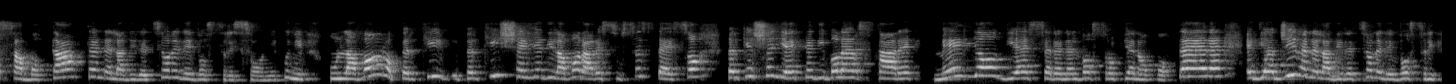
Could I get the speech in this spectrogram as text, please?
autosabotate nella direzione dei vostri sogni. Quindi un lavoro per chi, per chi sceglie di lavorare su se stesso perché scegliete di voler stare meglio, di essere nel vostro pieno potere e di agire nella direzione dei vostri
